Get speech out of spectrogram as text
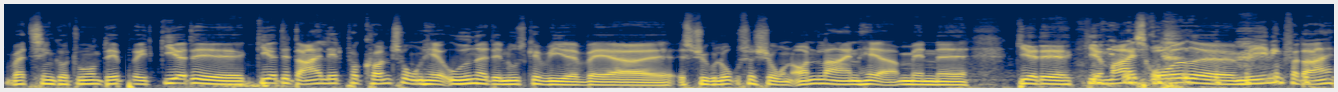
hvad tænker du om det, Britt? Giver det, giver det dig lidt på kontoen her, uden at det nu skal vi øh, være øh, psykologsession online her, men uh, giver det giver mig råd uh, mening for dig?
